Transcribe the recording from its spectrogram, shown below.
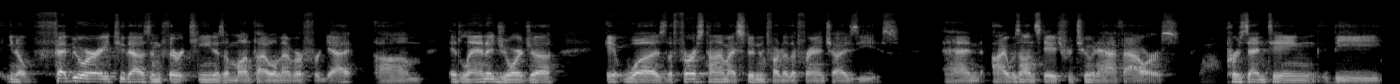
you know february 2013 is a month i will never forget. Um, atlanta georgia it was the first time i stood in front of the franchisees and i was on stage for two and a half hours presenting the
